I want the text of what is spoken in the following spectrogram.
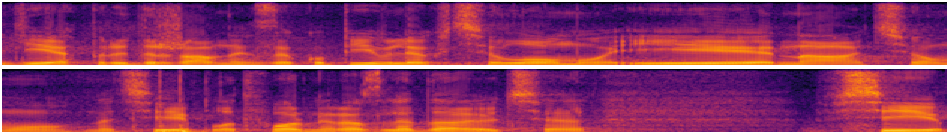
діях при державних закупівлях в цілому. І на цьому на цій платформі розглядаються всі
